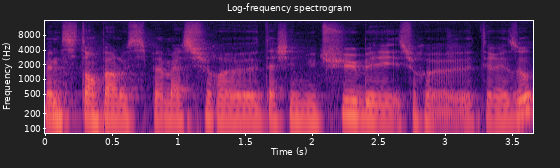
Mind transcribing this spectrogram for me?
même si tu en parles aussi pas mal sur euh, ta chaîne YouTube et sur tes réseaux.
